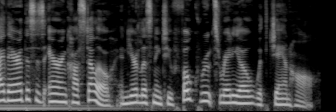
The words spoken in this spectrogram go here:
Hi there, this is Aaron Costello, and you're listening to Folk Roots Radio with Jan Hall.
